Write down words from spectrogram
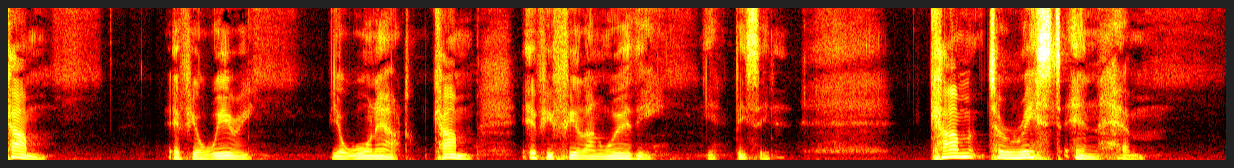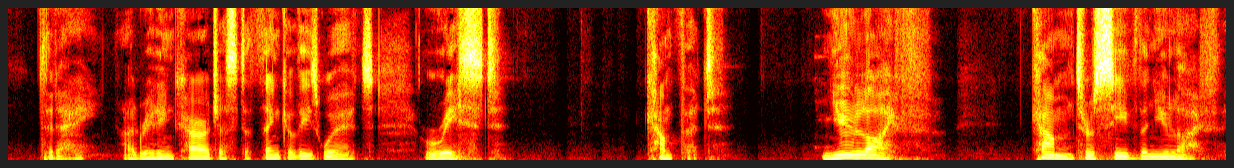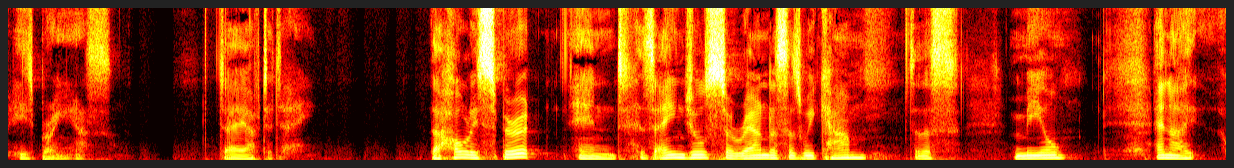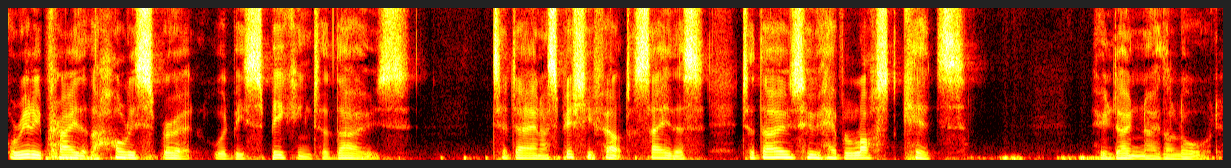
Come if you're weary, you're worn out. Come if you feel unworthy. Yeah, be seated. Come to rest in Him today. I'd really encourage us to think of these words rest, comfort, new life. Come to receive the new life He's bringing us day after day. The Holy Spirit and his angels surround us as we come to this meal. And I really pray that the Holy Spirit would be speaking to those today, and I especially felt to say this to those who have lost kids who don't know the Lord.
